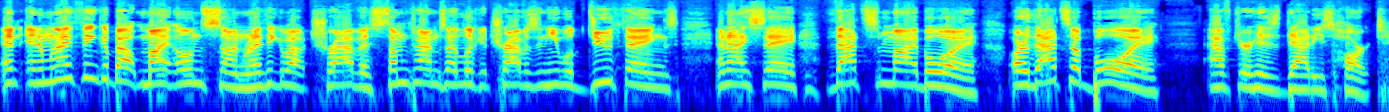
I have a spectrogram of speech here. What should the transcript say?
And, and when I think about my own son, when I think about Travis, sometimes I look at Travis and he will do things and I say, that's my boy, or that's a boy after his daddy's heart,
